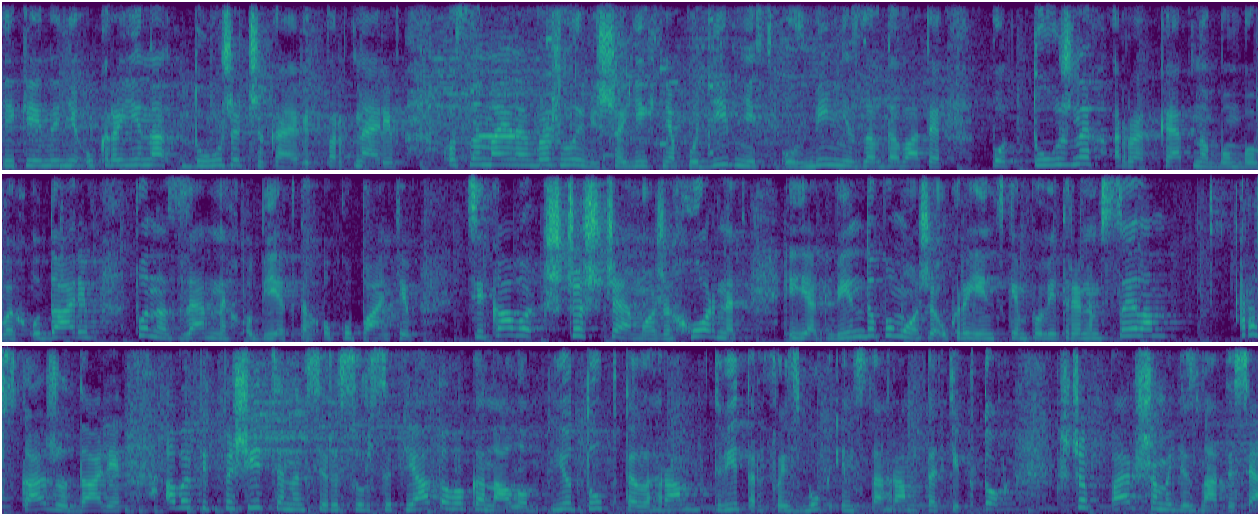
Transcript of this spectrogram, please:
який нині Україна дуже чекає від партнерів. Основна і найважливіша їхня подібність у вмінні завдавати потужних ракетно-бомбових ударів по наземних об'єктах окупантів. Цікаво, що ще може Хорнет і як він допоможе українським повітряним силам. Розкажу далі. А ви підпишіться на всі ресурси п'ятого каналу: YouTube, Telegram, Twitter, Facebook, Instagram та TikTok, щоб першими дізнатися,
